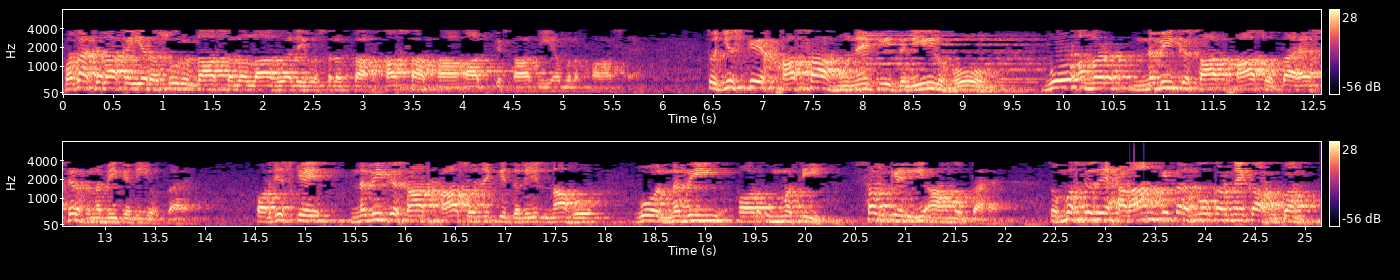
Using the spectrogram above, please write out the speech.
پتا چلا کہ یہ رسول اللہ صلی اللہ علیہ وسلم کا خاصہ تھا، آپ کے ساتھ یہ عمل خاص ہے۔ تو جس کے خاصہ ہونے کی دلیل ہو، وہ امر نبی کے ساتھ خاص ہوتا ہے، صرف نبی کے لیے ہوتا ہے۔ اور جس کے نبی کے ساتھ خاص ہونے کی دلیل نہ ہو، وہ نبی اور امتی سب کے لیے عام ہوتا ہے۔ تو مسجد حرام کی طرف منہ کرنے کا حکم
